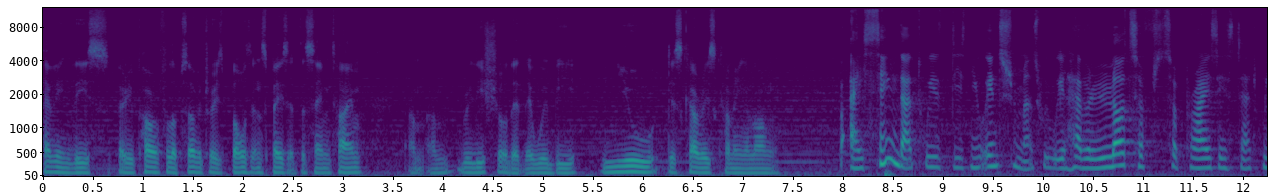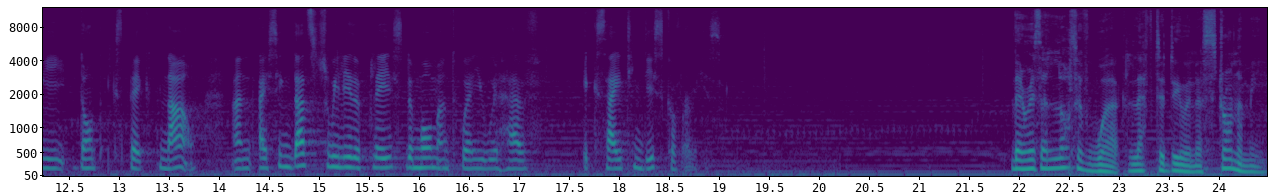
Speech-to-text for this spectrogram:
having these very powerful observatories both in space at the same time, um, I'm really sure that there will be new discoveries coming along. I think that with these new instruments we will have lots of surprises that we don't expect now. And I think that's really the place, the moment where you will have exciting discoveries. There is a lot of work left to do in astronomy,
